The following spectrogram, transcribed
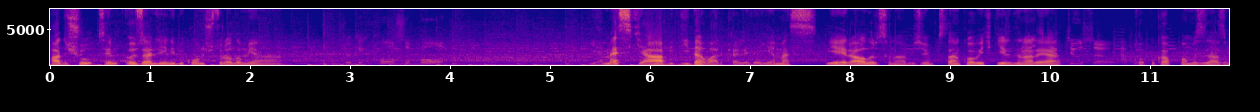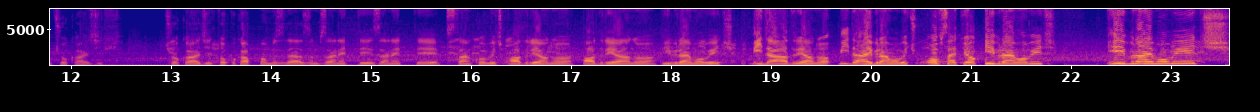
Hadi şu senin özelliğini bir konuşturalım ya. Yemez ki abi. Dida var kalede yemez. Bir yere alırsın abicim. Stankovic girdin araya. Topu kapmamız lazım çok acil. Çok acil topu kapmamız lazım. Zanetti, Zanetti, Stankovic, Adriano, Adriano, İbrahimovic. Bir daha Adriano, bir daha İbrahimovic. Offside yok. İbrahimovic, İbrahimovic.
